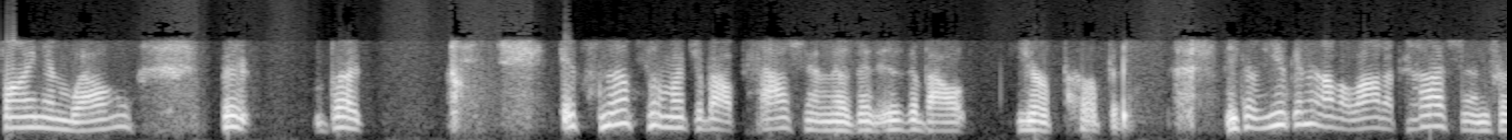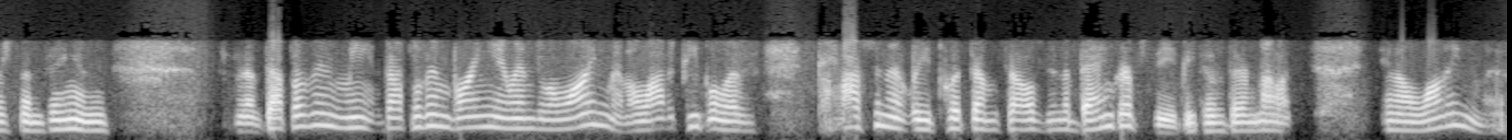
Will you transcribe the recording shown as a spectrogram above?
fine and well, but but it's not so much about passion as it is about your purpose because you can have a lot of passion for something and that doesn't mean that doesn't bring you into alignment. A lot of people have passionately put themselves into bankruptcy because they're not in alignment.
